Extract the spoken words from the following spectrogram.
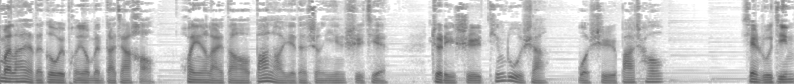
马拉雅的各位朋友们，大家好，欢迎来到巴老爷的声音世界。这里是听路上，我是巴超。现如今，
